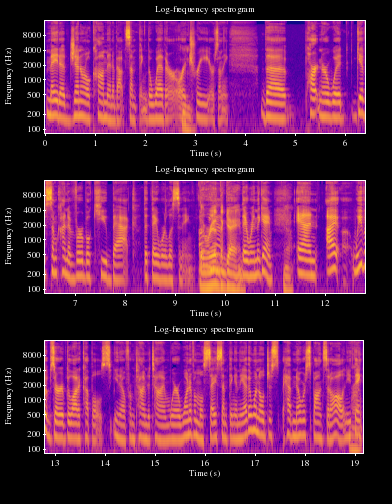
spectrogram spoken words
made a general comment about something, the weather or a hmm. tree or something, the partner would give some kind of verbal cue back that they were listening. They Oh, were in the game. They were in the game. Yeah. And I uh, we've observed a lot of couples, you know, from time to time where one of them will say something and the other one will just have no response at all. And you think,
